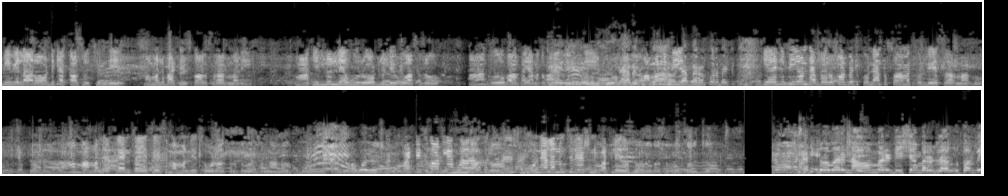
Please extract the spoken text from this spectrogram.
మేము ఇలా రోడ్డుకి ఎక్కాల్సి వచ్చింది. మమ్మల్ని పట్టించుకోవాలి సార్ మరి. మాకు ఇల్లు లేవు రోడ్లు లేవు అసలు. ఆ గోవాక వెనకబడిపోయింది మమ్మల్ని కేజీ బియ్యం డెబ్బై రూపాయలు పెట్టుకునే అంత సోమతి కూడా లేదు సార్ మాకు. మమ్మల్ని ఎట్లయినా దయచేసి మమ్మల్ని చూడాల్సి చూస్తున్నాను పట్టించుకోవట్లేదు సార్ అసలు. మూడు నెలల నుంచి రేషన్ ఇవ్వట్లేదు అసలు. అక్టోబర్ నవంబర్ డిసెంబర్ జరుగుతుంది.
